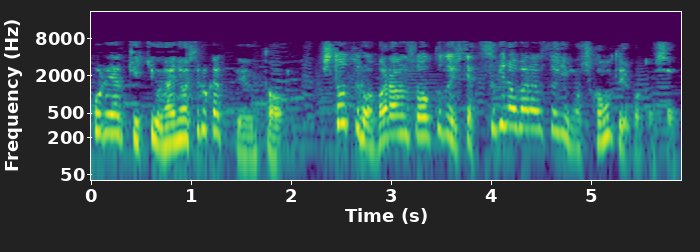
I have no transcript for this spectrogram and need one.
これは結局何をするかっていうと、一つのバランスを崩して次のバランスに持ち込むということをしてる。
